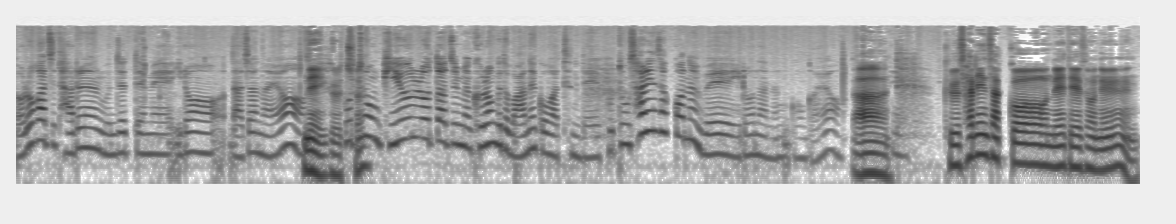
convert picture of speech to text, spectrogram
여러 가지 다른 문제 때문에 일어나잖아요. 네, 그렇죠. 보통 비율로 따지면 그런 게 더 많을 것 같은데 보통 살인 사건은 왜 일어나는 건가요? 아, 네. 그 살인 사건에 대해서는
